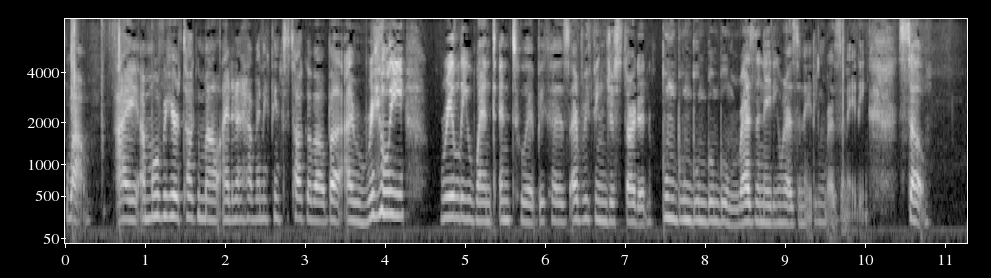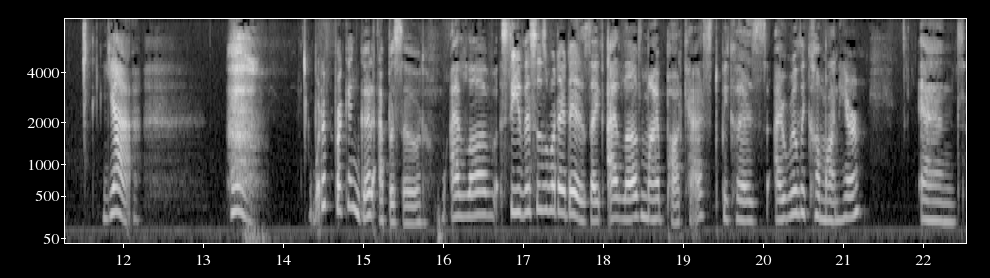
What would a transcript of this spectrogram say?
Wow. I i'm over here talking about i didn't have anything to talk about but i really really went into it because everything just started boom, boom, boom, boom, boom, resonating, resonating, resonating. So, yeah. what a freaking good episode. I love, see, this is what it is. Like, I love my podcast because I really come on here and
